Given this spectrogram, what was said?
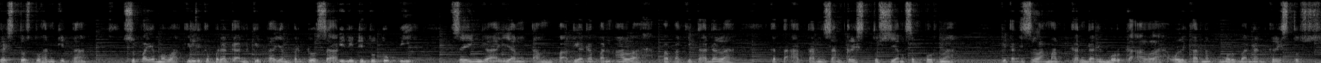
Kristus Tuhan kita, supaya mewakili keberadaan kita yang berdosa ini ditutupi, sehingga yang tampak di hadapan Allah Bapa kita adalah ketaatan Sang Kristus yang sempurna. Kita diselamatkan dari murka Allah oleh karena pengorbanan Kristus.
